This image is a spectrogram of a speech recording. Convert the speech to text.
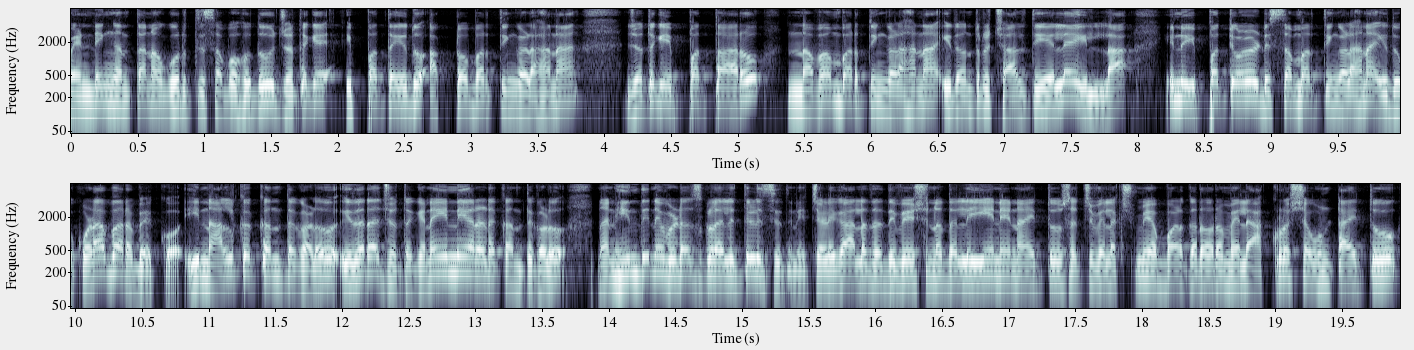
ಪೆಂಡಿಂಗ್ ಅಂತ ನಾವು ಗುರುತಿಸಬಹುದು. ಜೊತೆಗೆ ಇಪ್ಪತ್ತೈದು ಅಕ್ಟೋಬರ್ ತಿಂಗಳ ಹಣ, ಜೊತೆಗೆ ಇಪ್ಪತ್ತಾರು ನವೆಂಬರ್ ತಿಂಗಳ ಹಣ, ಇದಂತೂ ಚಾಲ್ತಿಯಲ್ಲೇ ಇಲ್ಲ. ಇನ್ನು ಇಪ್ಪತ್ತೇಳು ಡಿಸೆಂಬರ್ ತಿಂಗಳ ಹಣ ಇದು ಕೂಡ ಬರಬೇಕು. ಈ ನಾಲ್ಕು ಕಂತುಗಳು ಇದರ ಜೊತೆಗೇನೆ ಇನ್ನೆರಡು ಕಂತುಗಳು. ನಾನು ಹಿಂದಿನ ವಿಡಿಯೋಸ್ಗಳಲ್ಲಿ ತಿಳಿಸಿದ್ದೀನಿ. ಚಳಿಗಾಲದ ಅಧಿವೇಶನದಲ್ಲಿ ಏನೇನಾಯಿತು? ಸಚಿವೆ ಲಕ್ಷ್ಮೀ ಹೆಬ್ಬಾಳ್ಕರ್ ಅವರ ಮೇಲೆ ಆಕ್ರೋಶ ಉಂಟಾಯಿತು.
